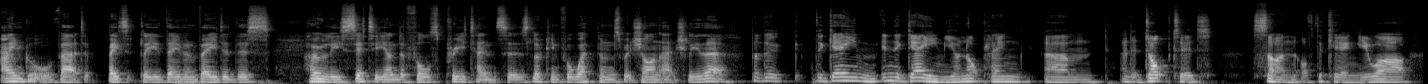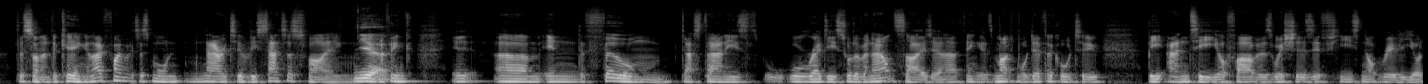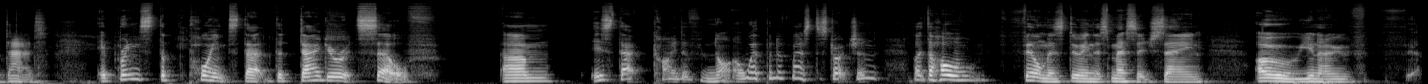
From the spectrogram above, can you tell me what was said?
angle that basically they've invaded this holy city under false pretenses, looking for weapons which aren't actually there. But the the game in the game, you're not playing um, an adopted son of the king. You are the son of the king, and I find that just more narratively satisfying. Yeah. I think it, um, in the film, Dastani's already sort of an outsider, and I think it's much more difficult to be anti your father's wishes if he's not really your dad. it brings the point that the dagger itself um, is that kind of not a weapon of mass destruction. Like the whole film is doing this message saying, "Oh, you know." f-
